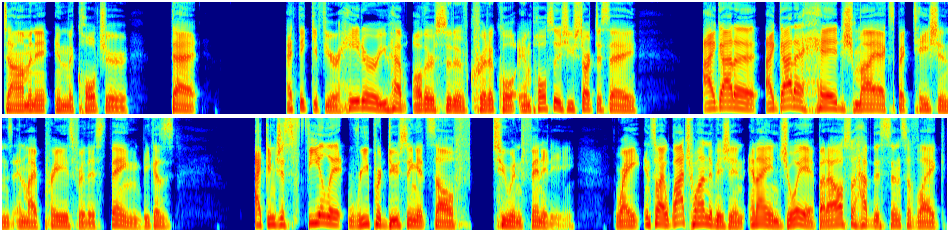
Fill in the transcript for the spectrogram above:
dominant in the culture that I think if you're a hater or you have other sort of critical impulses, you start to say, I gotta, I gotta hedge my expectations and my praise for this thing because I can just feel it reproducing itself to infinity. Right. And so I watch WandaVision and I enjoy it, but I also have this sense of like,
